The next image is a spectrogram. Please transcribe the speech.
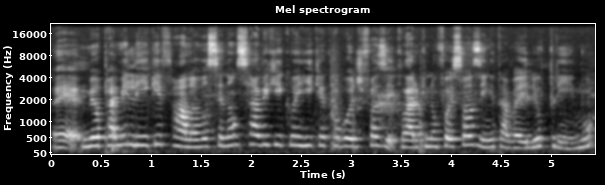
É, meu pai me liga e fala: Você não sabe o que, que o Henrique acabou de fazer. Claro que não foi sozinho, tava ele e o primo.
